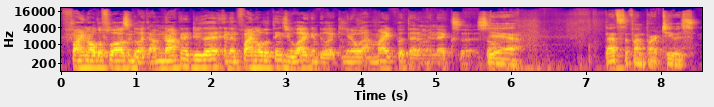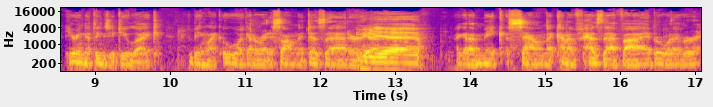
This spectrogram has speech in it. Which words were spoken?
find all the flaws and be like i'm not going to do that and then find all the things you like and be like you know what, i might put that in my next uh, song Yeah. That's the fun part too is hearing the things you do like and being like, "Ooh, I got to write a song that does that or Yeah. yeah. I got to make a sound that kind of has that vibe or whatever."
